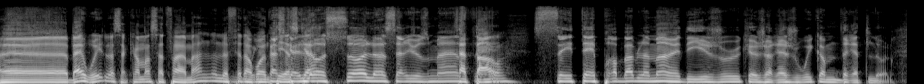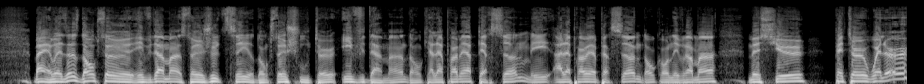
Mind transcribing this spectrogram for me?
Euh, ben oui, là, ça commence à te faire mal, là, le fait d'avoir Oui, une parce PS4. que là, ça, là, sérieusement, Ça te parle? C'était probablement un des jeux que j'aurais joué comme drette. Ben, dire, donc, c'est un- évidemment, c'est un jeu de tir, donc c'est un shooter, évidemment, donc à la première personne, mais à la première personne, donc on est vraiment Monsieur Peter Weller,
